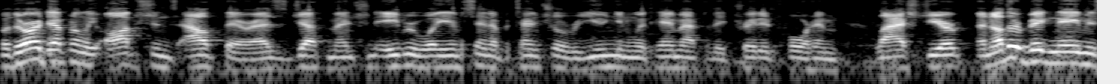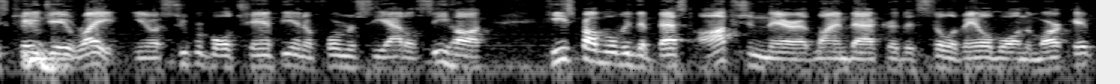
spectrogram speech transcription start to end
But there are definitely options out there. As Jeff mentioned, Avery Williamson, a potential reunion with him after they traded for him last year. Another big name is KJ Wright, you know, a Super Bowl champion, a former Seattle Seahawk. He's probably the best option there at linebacker that's still available on the market.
